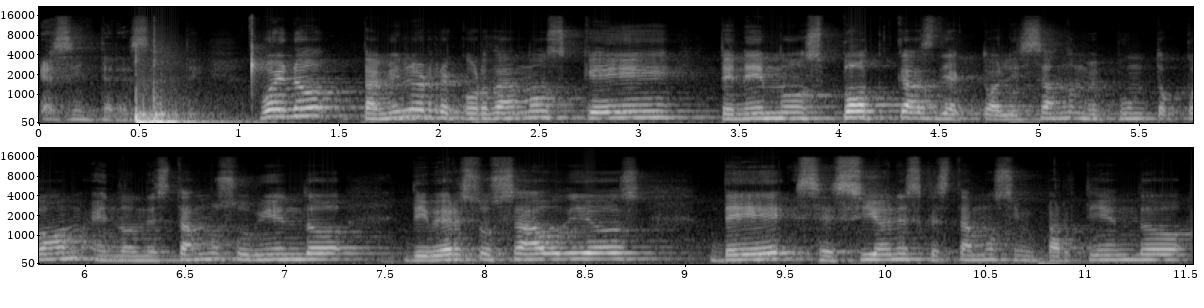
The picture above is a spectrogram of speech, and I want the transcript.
es interesante. Bueno, también les recordamos que tenemos podcast de actualizandome.com en donde estamos subiendo diversos audios de sesiones que estamos impartiendo,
